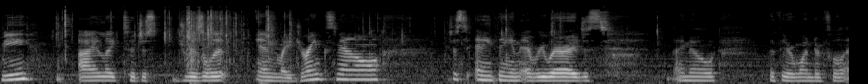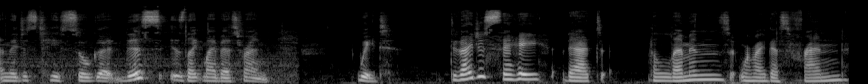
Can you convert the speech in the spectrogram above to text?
Me, I like to just drizzle it in my drinks now. Just anything and everywhere. I just, I know that they're wonderful and they just taste so good. This is like my best friend. Wait, did I just say that the lemons were my best friend?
